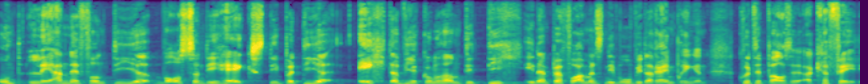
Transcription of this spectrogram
und lerne von dir, was sind die Hacks, die bei dir echter Wirkung haben, die dich in ein Performance-Niveau wieder reinbringen. Kurze Pause, ein Kaffee,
